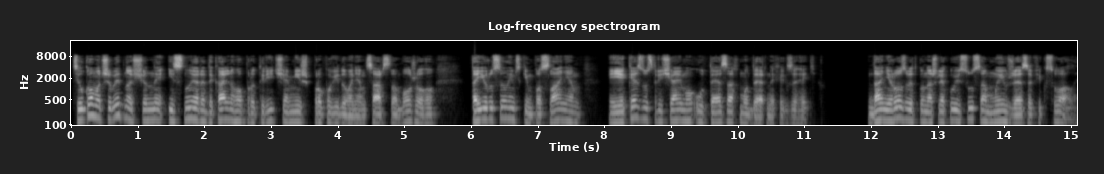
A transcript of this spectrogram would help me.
Цілком очевидно, що не існує радикального протиріччя між проповідуванням Царства Божого та Єрусалимським посланням, яке зустрічаємо у тезах модерних екзегетів. Дані розвитку на шляху Ісуса ми вже зафіксували.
